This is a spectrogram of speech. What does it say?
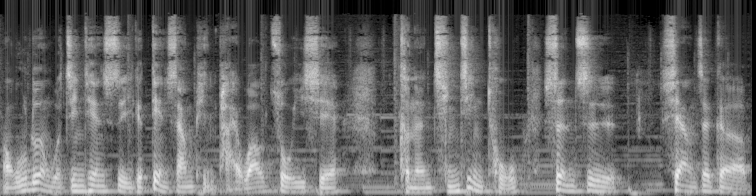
啊。无论我今天是一个电商品牌，我要做一些可能情境图，甚至像这个。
